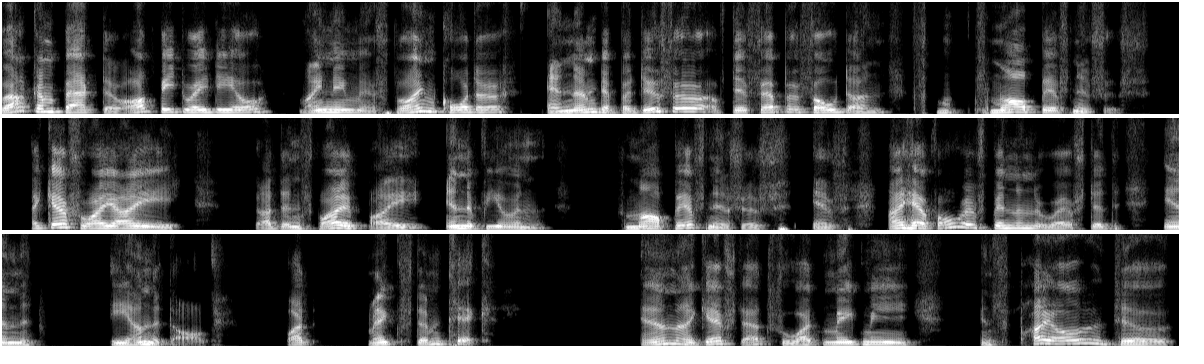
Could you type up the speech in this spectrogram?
Welcome back to Heartbeat Radio. My name is Brian Corder, and I'm the producer of this episode on sm- small businesses. I guess why I got inspired by interviewing small businesses is I have always been interested in the underdog, what makes them tick. And I guess that's what made me inspired to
